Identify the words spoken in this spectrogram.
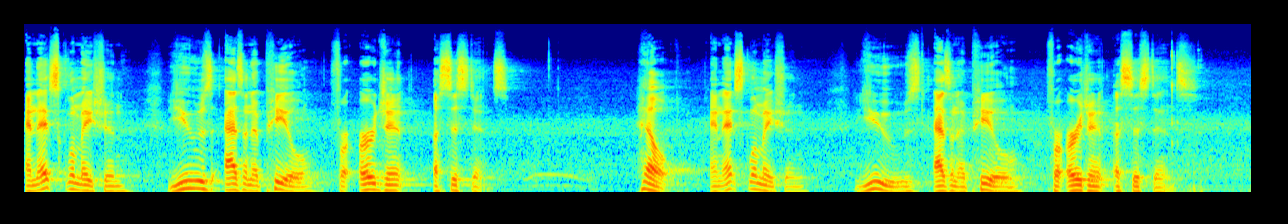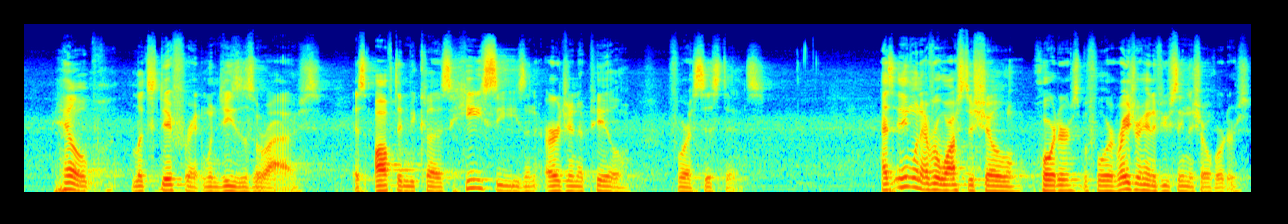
an exclamation used as an appeal for urgent assistance. Help, an exclamation used as an appeal for urgent assistance. Help looks different when Jesus arrives It's often because he sees an urgent appeal for assistance. Has anyone ever watched the show Hoarders before? Raise your hand if you've seen the show Hoarders.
